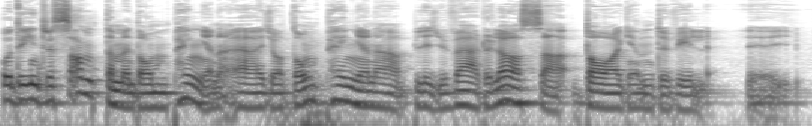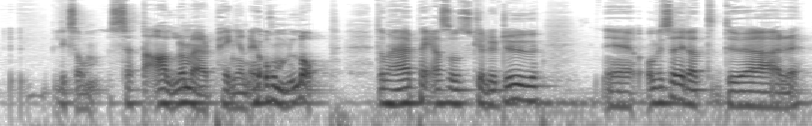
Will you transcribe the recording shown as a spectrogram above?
Och det intressanta med de pengarna är ju att de pengarna blir ju värdelösa dagen du vill Eh, liksom sätta alla de här pengarna i omlopp. De här pengarna, alltså skulle du, eh, om vi säger att du är,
